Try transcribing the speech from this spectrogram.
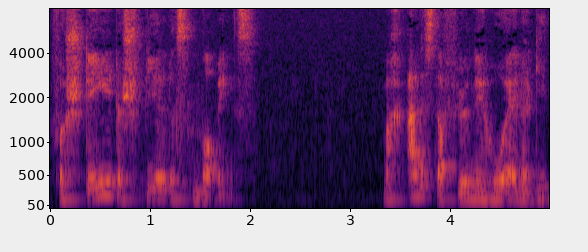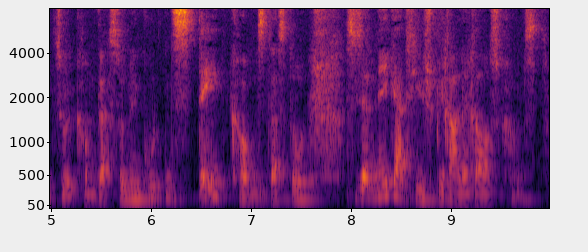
Verstehe das Spiel des Mobbings. Mach alles dafür, eine hohe Energie zu bekommen, dass du in einen guten State kommst, dass du aus dieser Negativspirale rauskommst.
